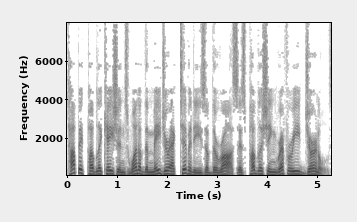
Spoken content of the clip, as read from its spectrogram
Topic publications One of the major activities of the RAS is publishing refereed journals.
